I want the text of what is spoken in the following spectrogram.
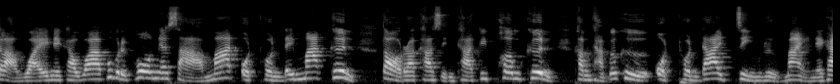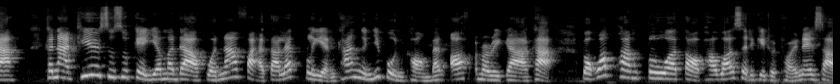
กล่าวไว้นะคะว่าผู้บริโภคเนี่ยสามารถอดทนได้มากขึ้น ต่อราคาสินค้าที่เพิ่มขึ้นคำถามก็คืออดทนได้จริงหรือไม่นะคะขณะที่ซูซูเกะยามาดาหัวหน้าฝ่ายอัตราแลกเปลี่ยนค่าเงินญี่ปุ่นของ Bank of America ค่ะ บอกว่าความกลัวต่อภาวะเศรษฐกิจถดถอยในสห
